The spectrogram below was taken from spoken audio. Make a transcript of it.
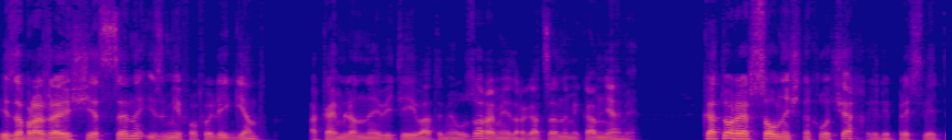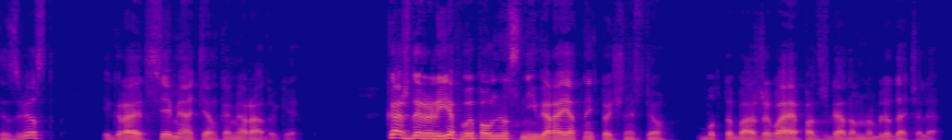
изображающие сцены из мифов и легенд, окаймленные витиеватыми узорами и драгоценными камнями которая в солнечных лучах или при свете звезд играет всеми оттенками радуги. Каждый рельеф выполнен с невероятной точностью, будто бы оживая под взглядом наблюдателя.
